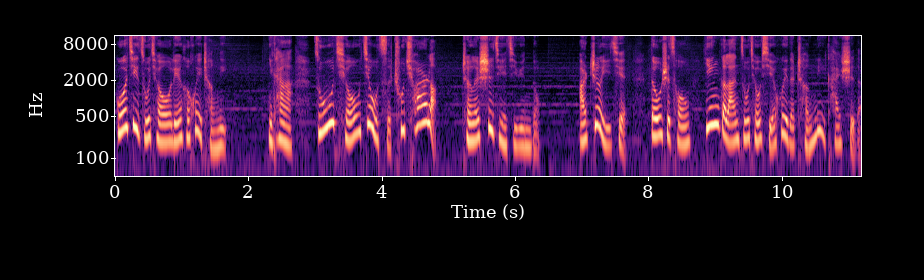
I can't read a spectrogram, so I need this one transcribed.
国际足球联合会成立。你看啊，足球就此出圈了，成了世界级运动。而这一切都是从英格兰足球协会的成立开始的。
